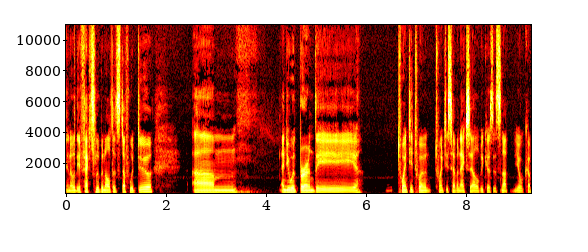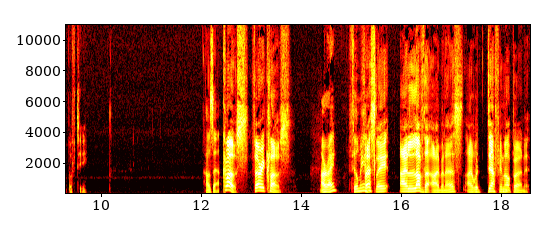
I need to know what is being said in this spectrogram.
you know the effects loop and all that stuff would do. Um, and you would burn the 2027 XL because it's not your cup of tea. How's that? Close. Very close. All right, fill me in. Firstly, I love that Ibanez. I would definitely not burn it.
